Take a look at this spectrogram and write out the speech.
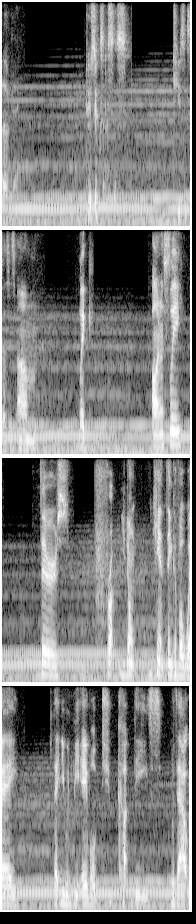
okay. Two successes. two successes. Um, like honestly, there's pro- you don't you can't think of a way that you would be able to cut these without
